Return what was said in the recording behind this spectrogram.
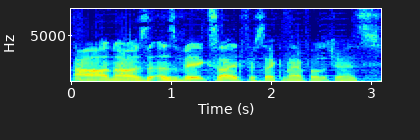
Oh no, I was, I was a bit excited for a second. I apologise.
